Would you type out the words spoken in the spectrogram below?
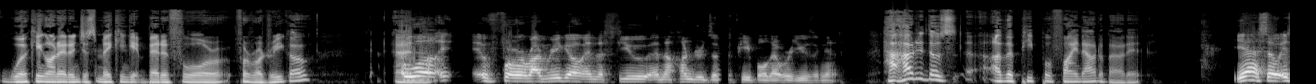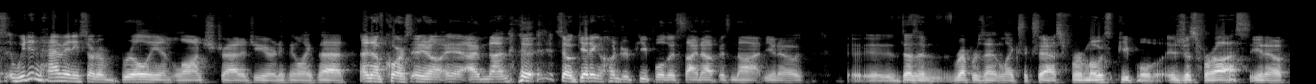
working on it and just making it better for for Rodrigo. And well, it, for Rodrigo and the few and the hundreds of people that were using it. How, how did those other people find out about it? Yeah, so we didn't have any sort of brilliant launch strategy or anything like that. And of course, you know, I'm not. so getting 100 people to sign up is not, you know, it doesn't represent like success for most people. It's just for us, you know.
